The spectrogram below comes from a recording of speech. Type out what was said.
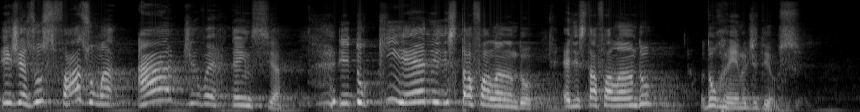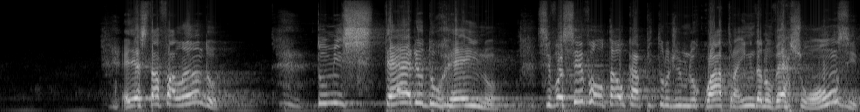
e Jesus faz uma advertência. E do que ele está falando? Ele está falando do reino de Deus. Ele está falando do mistério do reino. Se você voltar ao capítulo de número 4, ainda no verso 11,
